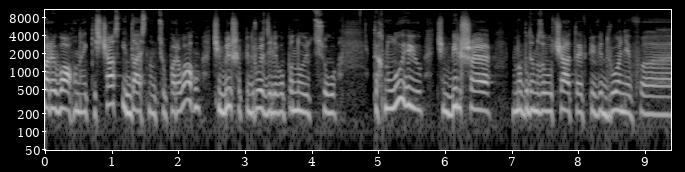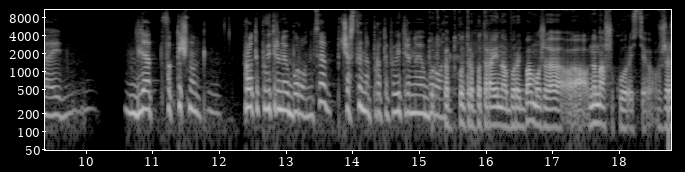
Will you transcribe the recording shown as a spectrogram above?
перевагу на якийсь час і дасть нам цю перевагу. Чим більше підрозділів опанують цю технологію, чим більше ми будемо залучати FPV-дронів е, для фактично протиповітряної оборони. Це частина протиповітряної оборони. Тобто контрбатарейна боротьба може на нашу користь вже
